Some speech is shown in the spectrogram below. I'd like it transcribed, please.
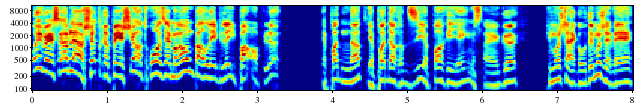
Oui, Vincent Blanchette repêché en troisième ronde par les plays. Il part. Puis là, il n'y a pas de notes, il n'y a pas d'ordi, il n'y a pas rien, mais c'est un gars. Puis moi, j'étais à côté. Moi, j'avais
